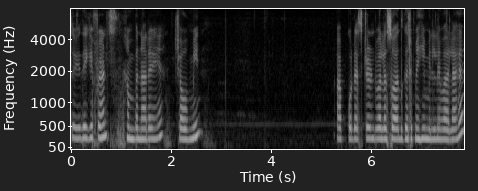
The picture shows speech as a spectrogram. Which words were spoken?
तो ये देखिए फ्रेंड्स, हम बना रहे हैं चाउमीन। आपको रेस्टोरेंट वाला स्वाद घर में ही मिलने वाला है।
